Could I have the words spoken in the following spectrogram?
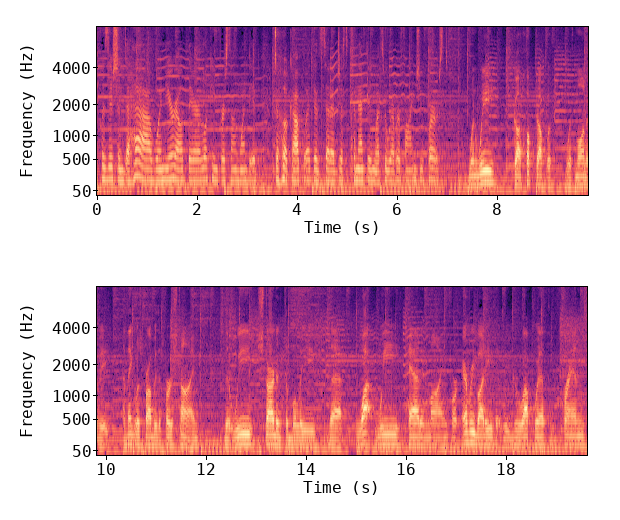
position to have when you're out there looking for someone to, to hook up with instead of just connecting with whoever finds you first. When we got hooked up with, with Monavie, I think it was probably the first time that we started to believe that what we had in mind for everybody that we grew up with and friends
